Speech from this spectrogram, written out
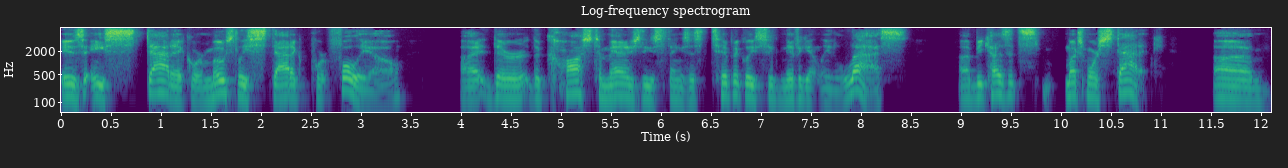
is a static or mostly static portfolio. Uh, the cost to manage these things is typically significantly less uh, because it's much more static. Um,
